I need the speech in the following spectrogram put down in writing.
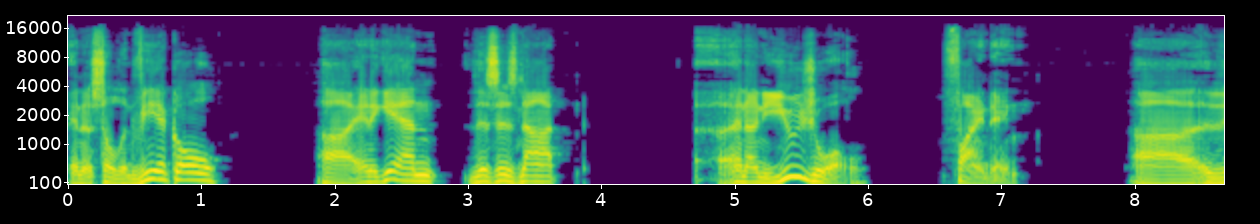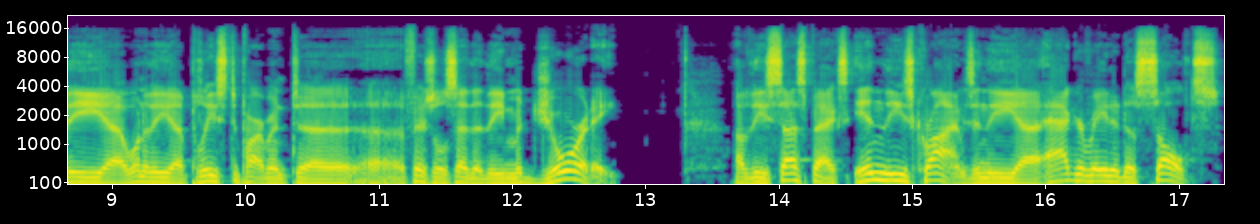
in a stolen vehicle. Uh, and again, this is not an unusual finding. Uh, the uh, one of the uh, police department uh, uh, officials said that the majority of these suspects in these crimes, in the uh, aggravated assaults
